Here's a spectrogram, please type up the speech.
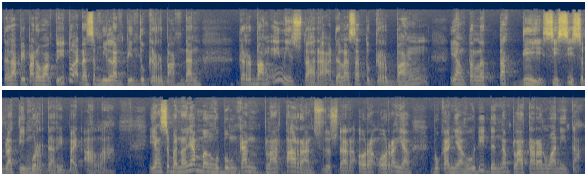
Tetapi pada waktu itu ada sembilan pintu gerbang dan Gerbang ini saudara adalah satu gerbang yang terletak di sisi sebelah timur dari bait Allah. Yang sebenarnya menghubungkan pelataran saudara-saudara orang-orang yang bukan Yahudi dengan pelataran wanita.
